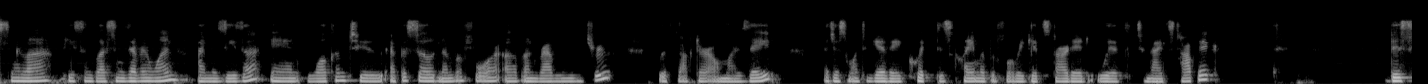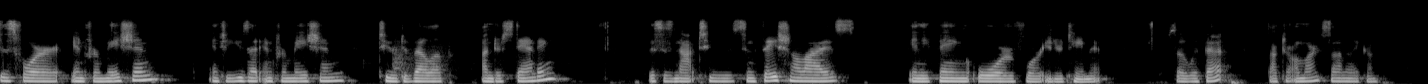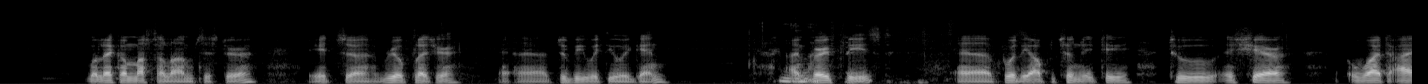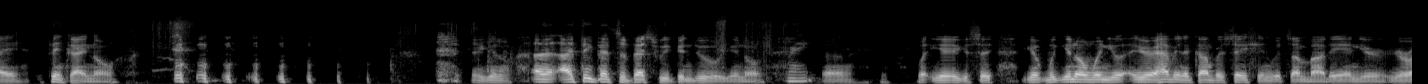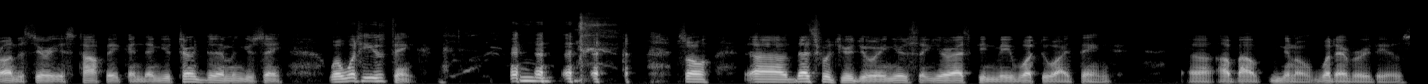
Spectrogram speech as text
Bismillah, peace and blessings, everyone. I'm Aziza, and welcome to episode number four of Unraveling the Truth with Dr. Omar Zaid. I just want to give a quick disclaimer before we get started with tonight's topic. This is for information and to use that information to develop understanding. This is not to sensationalize anything or for entertainment. So, with that, Dr. Omar, salam alaikum. Walaikum assalam, sister. It's a real pleasure uh, to be with you again. I'm very pleased uh, for the opportunity to uh, share what I think I know. you know, I think that's the best we can do. You know, right? Uh, but yeah, you say you know, you know when you you're having a conversation with somebody and you're you're on a serious topic, and then you turn to them and you say, "Well, what do you think?" Mm. so uh, that's what you're doing. You're saying you're asking me, "What do I think uh, about you know whatever it is?"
